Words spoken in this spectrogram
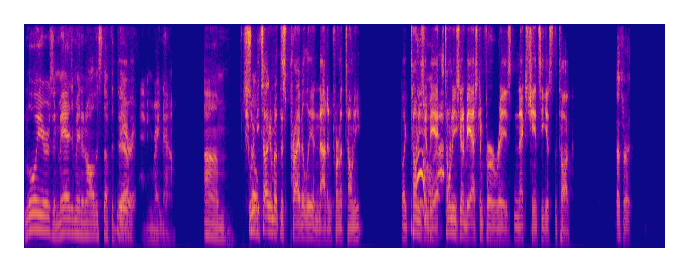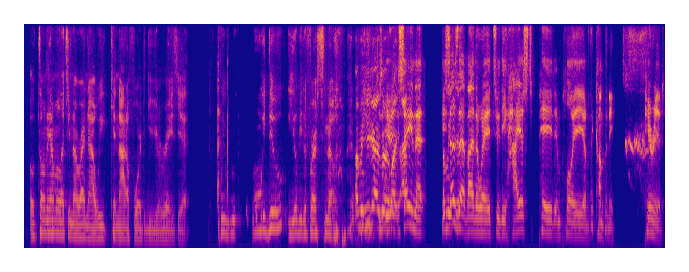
lawyers and management and all this stuff that they're having right now. Um Should so- we be talking about this privately and not in front of Tony? Like Tony's gonna be oh, I- Tony's gonna be asking for a raise the next chance he gets to talk. That's right. Well, Tony, I'm gonna let you know right now. We cannot afford to give you a raise yet. We, we when we do, you'll be the first to know. I mean, you guys are like saying that He I mean, says that, by the way, to the highest paid employee of the company. Period.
